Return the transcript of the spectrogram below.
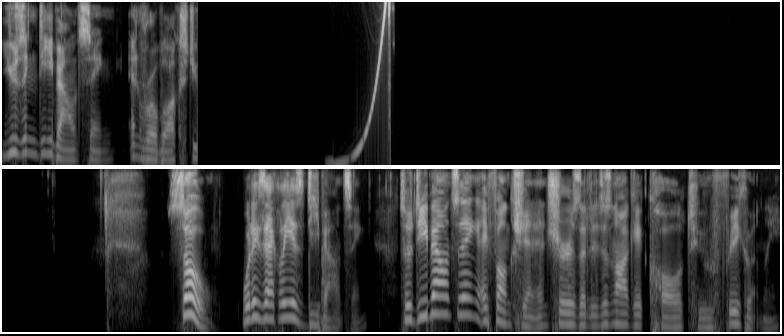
using debouncing in Roblox Studio. So, what exactly is debouncing? So debouncing a function ensures that it does not get called too frequently.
